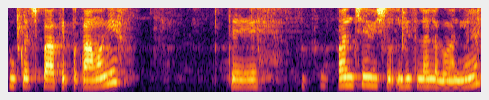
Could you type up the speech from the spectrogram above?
ਕੁੱਕਰ 'ਚ ਪਾ ਕੇ ਪਕਾਵਾਂਗੇ। ਤੇ ਪੰਜ ਛੇ ਵਿਸ਼- ਵਿਸਲਾਂ ਲਗਵਾਉਣੀਆਂ ਹੈ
